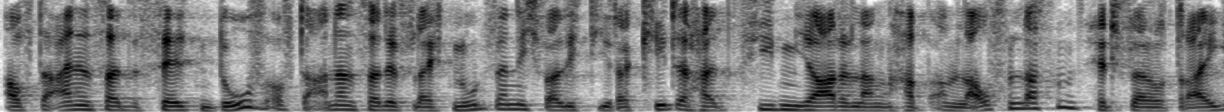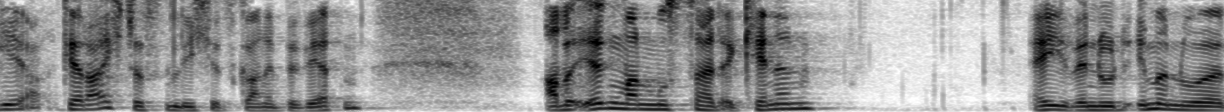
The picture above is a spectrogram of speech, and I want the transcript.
Auf der einen Seite selten doof, auf der anderen Seite vielleicht notwendig, weil ich die Rakete halt sieben Jahre lang hab am Laufen lassen. Hätte vielleicht auch drei ge gereicht, das will ich jetzt gar nicht bewerten. Aber irgendwann musst du halt erkennen, hey, wenn du immer nur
